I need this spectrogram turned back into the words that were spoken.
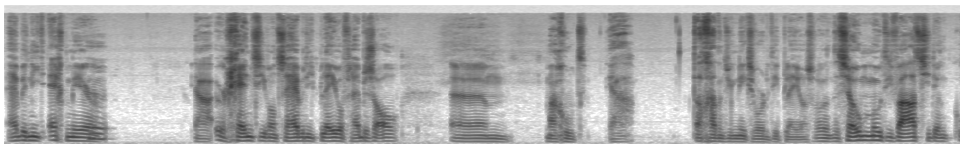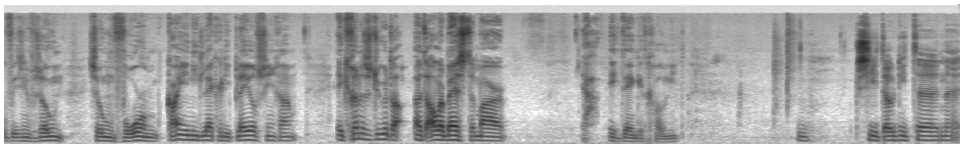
hebben niet echt meer ja, urgentie, want ze hebben die play-offs, hebben ze al. Um, maar goed, ja, dat gaat natuurlijk niks worden, die play-offs. Want zo'n motivatie, dan, of in zo'n zo'n vorm, kan je niet lekker die play-offs ingaan. Ik gun het natuurlijk het, het allerbeste, maar ja, ik denk het gewoon niet. Ik zie het ook niet, uh, nee.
